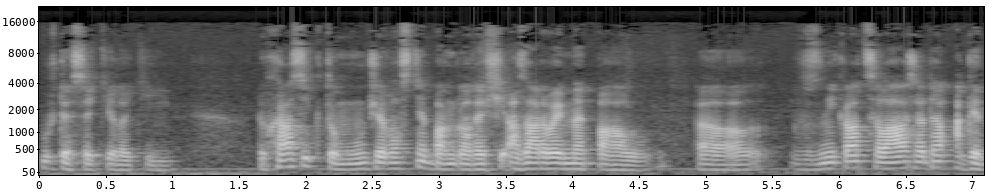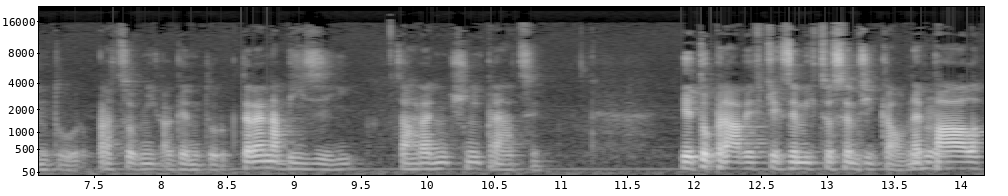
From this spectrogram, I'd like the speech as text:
už desetiletí, dochází k tomu, že vlastně Bangladeši a zároveň Nepálu eh, vznikla celá řada agentur, pracovních agentur, které nabízí zahraniční práci. Je to právě v těch zemích, co jsem říkal. Mm-hmm. Nepál,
